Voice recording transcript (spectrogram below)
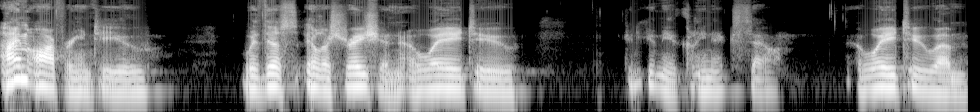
I'm offering to you with this illustration a way to. Can you give me a Kleenex cell? A way to um,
